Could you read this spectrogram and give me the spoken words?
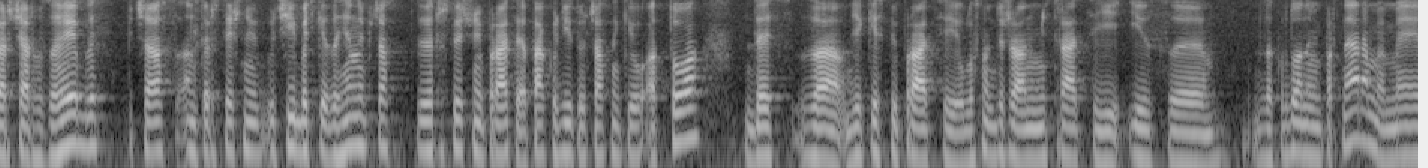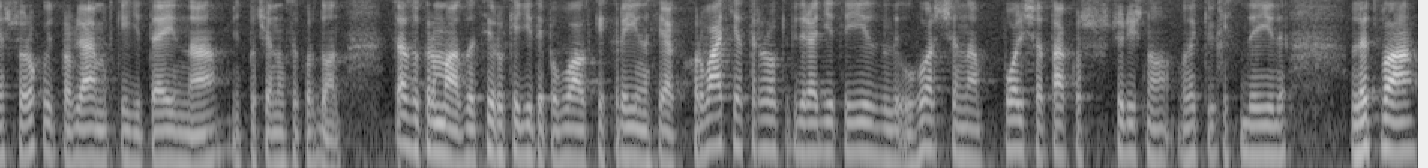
Першу чергу загиблих під час антитерористичної, чиї батьки загинули під час терористичної операції, а також діти учасників АТО, десь завдяки співпраці обласної державної адміністрації із е, закордонними партнерами, ми щороку відправляємо таких дітей на відпочинок за кордон. Це, зокрема, за ці роки діти побували в таких країнах, як Хорватія, три роки підряд діти їздили, Угорщина, Польща також щорічно велика кількість людей їде. Литва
